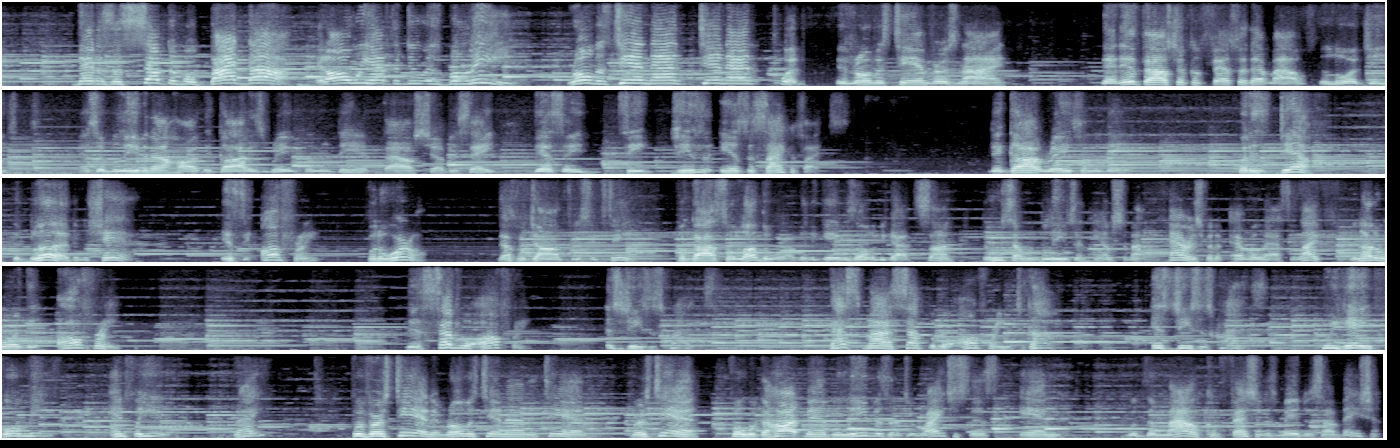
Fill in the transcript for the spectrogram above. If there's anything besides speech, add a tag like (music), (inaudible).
that is acceptable by God. And all we have to do is believe. Romans 10, 9, 10, 9, what is Romans 10, verse 9? That if thou shalt confess with thy mouth the Lord Jesus, and shalt believe in thy heart that God is raised from the dead, thou shalt be saved. There's a, see, Jesus is the sacrifice that God raised from the dead. But his death, the blood that was shed, is the offering for the world. That's what John 3.16. For God so loved the world that he gave his only begotten son, whosoever believes in him shall not perish but have everlasting life. In other words, the offering, the acceptable offering is Jesus Christ. That's my acceptable offering to God, is Jesus Christ, who he gave for me and for you, right? For verse 10 in Romans 10, 9 and 10, verse 10, for with the heart man believeth unto righteousness, and with the mouth confession is made to salvation.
